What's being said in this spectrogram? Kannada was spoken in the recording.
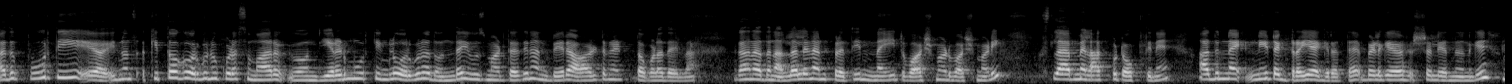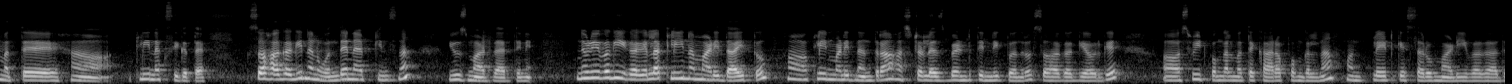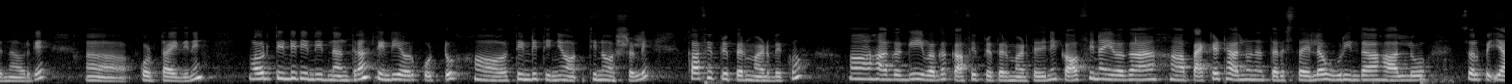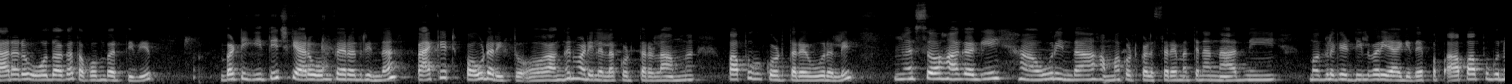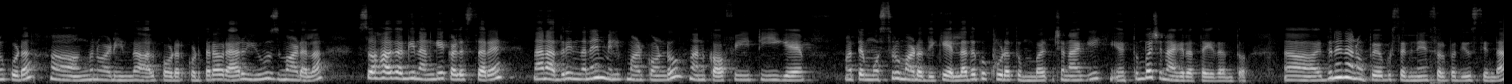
ಅದು ಪೂರ್ತಿ ಇನ್ನೊಂದು ಕಿತ್ತೋಗೋವರೆಗೂ ಕೂಡ ಸುಮಾರು ಒಂದು ಎರಡು ಮೂರು ತಿಂಗಳವರೆಗೂ ಅದೊಂದೇ ಯೂಸ್ ಮಾಡ್ತಾ ಇದ್ದೀನಿ ನಾನು ಬೇರೆ ಆಲ್ಟರ್ನೇಟ್ ತೊಗೊಳ್ಳೋದೇ ಇಲ್ಲ. ಯಾಕಂದರೆ ಅದನ್ನು ಅಲ್ಲಲ್ಲೇ ನಾನು ಪ್ರತಿ ನೈಟ್ ವಾಶ್ ಮಾಡಿ ವಾಶ್ ಮಾಡಿ ಸ್ಲ್ಯಾಬ್ ಮೇಲೆ ಹಾಕ್ಬಿಟ್ಟು ಹೋಗ್ತೀನಿ. ಅದನ್ನ ನೀಟಾಗಿ ಡ್ರೈ ಆಗಿರುತ್ತೆ. ಬೆಳಗ್ಗೆ ಅಷ್ಟರಲ್ಲಿ ಅದು ನನಗೆ ಮತ್ತೆ ಕ್ಲೀನಾಗಿ ಸಿಗುತ್ತೆ. ಸೊ ಹಾಗಾಗಿ ನಾನು ಒಂದೇ ನ್ಯಾಪ್ಕಿನ್ಸ್ನ ಯೂಸ್ ಮಾಡ್ತಾ ಇರ್ತೀನಿ. ನೋಡಿ, ಇವಾಗ ಎಲ್ಲ ಕ್ಲೀನ್ ಮಾಡಿದ್ದಾಯಿತು. ಕ್ಲೀನ್ ಮಾಡಿದ ನಂತರ ಅಷ್ಟರಲ್ಲಿ ಹಸ್ಬೆಂಡ್ ತಿಂಡಿಗೆ ಬಂದರು. ಸೊ ಹಾಗಾಗಿ ಅವ್ರಿಗೆ ಸ್ವೀಟ್ ಪೊಂಗಲ್ ಮತ್ತು ಖಾರ ಪೊಂಗಲ್ನ ಒಂದು ಪ್ಲೇಟ್ಗೆ ಸರ್ವ್ ಮಾಡಿ ಇವಾಗ ಅದನ್ನು ಅವ್ರಿಗೆ ಕೊಡ್ತಾ ಇದ್ದೀನಿ. ಅವ್ರು ತಿಂಡಿ ತಿಂದಿದ ನಂತರ ತಿಂಡಿ ಅವ್ರು ಕೊಟ್ಟು ತಿಂಡಿ ತಿನ್ನೋ ತಿನ್ನೋ ಅಷ್ಟರಲ್ಲಿ ಕಾಫಿ ಪ್ರಿಪೇರ್ ಮಾಡಬೇಕು. ಹಾಗಾಗಿ ಇವಾಗ ಕಾಫಿ ಪ್ರಿಪೇರ್ ಮಾಡ್ತಾಯಿದ್ದೀನಿ ಕಾಫಿನ ಇವಾಗ ಪ್ಯಾಕೆಟ್ ಹಾಲನ್ನು ನಾನು ತರಿಸ್ತಾ ಇಲ್ಲ. ಊರಿಂದ ಹಾಲು ಸ್ವಲ್ಪ ಯಾರು ಹೋದಾಗ ತೊಗೊಂಬರ್ತೀವಿ. ಬಟ್ ಈಗ ಇತ್ತೀಚೆಗೆ ಯಾರು ಹೋಗ್ತಾ ಇರೋದ್ರಿಂದ ಪ್ಯಾಕೆಟ್ ಪೌಡರ್ ಇತ್ತು. ಅಂಗನವಾಡಿಲೆಲ್ಲ ಕೊಡ್ತಾರಲ್ಲ, ಅಮ್ಮ ಪಾಪುಗೂ ಕೊಡ್ತಾರೆ ಊರಲ್ಲಿ. ಸೊ ಹಾಗಾಗಿ ಊರಿಂದ ಅಮ್ಮ ಕೊಟ್ಟು ಕಳಿಸ್ತಾರೆ. ಮತ್ತು ನನ್ನ ನಾದಿನಿ, ಮಗಳಿಗೆ ಡಿಲ್ವರಿ ಆಗಿದೆ. ಪಾಪ ಆ ಪಾಪುಗೂ ಕೂಡ ಅಂಗನವಾಡಿಯಿಂದ ಹಾಲು ಪೌಡರ್ ಕೊಡ್ತಾರೆ. ಅವ್ರು ಯಾರೂ ಯೂಸ್ ಮಾಡಲ್ಲ. ಸೊ ಹಾಗಾಗಿ ನನಗೆ ಕಳಿಸ್ತಾರೆ. ನಾನು ಅದರಿಂದನೇ ಮಿಲ್ಕ್ ಮಾಡಿಕೊಂಡು ನಾನು ಕಾಫಿ ಟೀಗೆ ಮತ್ತು ಮೊಸರು ಮಾಡೋದಕ್ಕೆ ಎಲ್ಲದಕ್ಕೂ ಕೂಡ ತುಂಬ ಚೆನ್ನಾಗಿ, ತುಂಬ ಚೆನ್ನಾಗಿರುತ್ತೆ ಇದಂತೂ. ಇದನ್ನೇ ನಾನು ಉಪಯೋಗಿಸ್ತಾ ಇದ್ದೀನಿ ಸ್ವಲ್ಪ ದಿವಸದಿಂದ.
